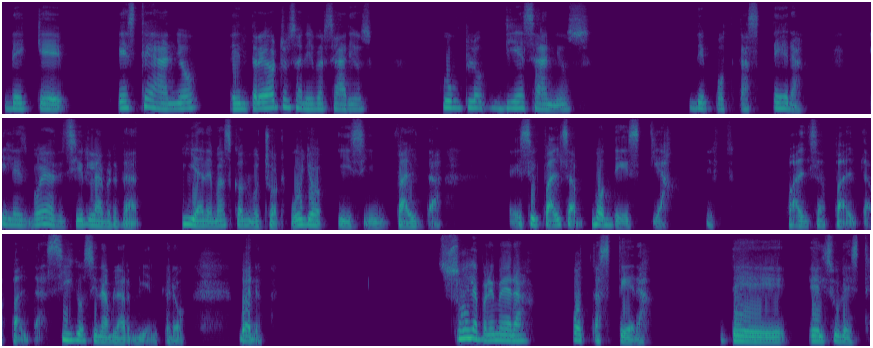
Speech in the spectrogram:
de que este año, entre otros aniversarios, cumplo 10 años de podcastera y les voy a decir la verdad, y además con mucho orgullo y sin falta, eh, sin falsa modestia. Falsa, falta, falta. Sigo sin hablar bien, pero bueno, soy la primera podcastera de el sureste.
